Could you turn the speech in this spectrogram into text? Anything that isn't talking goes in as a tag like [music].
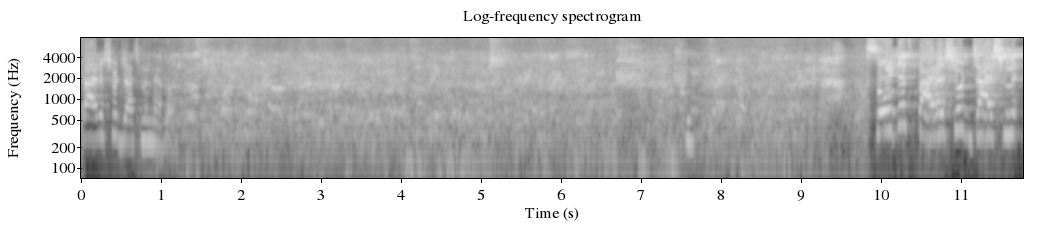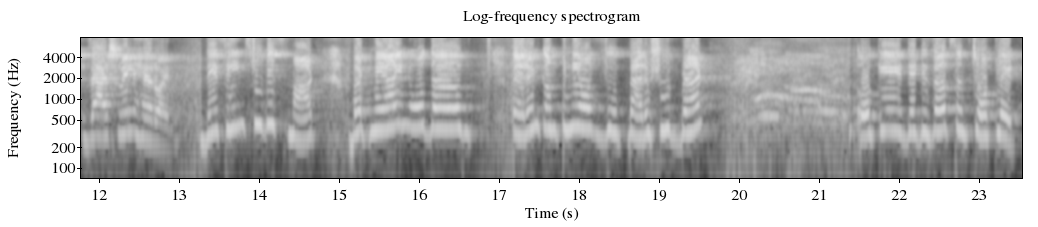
Parachute jasmine hair oil. So it is parachute jasmine, jasmine hair oil. They seems to be smart, but may I know the parent company of Parachute brand? Okay, they deserve some chocolate.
